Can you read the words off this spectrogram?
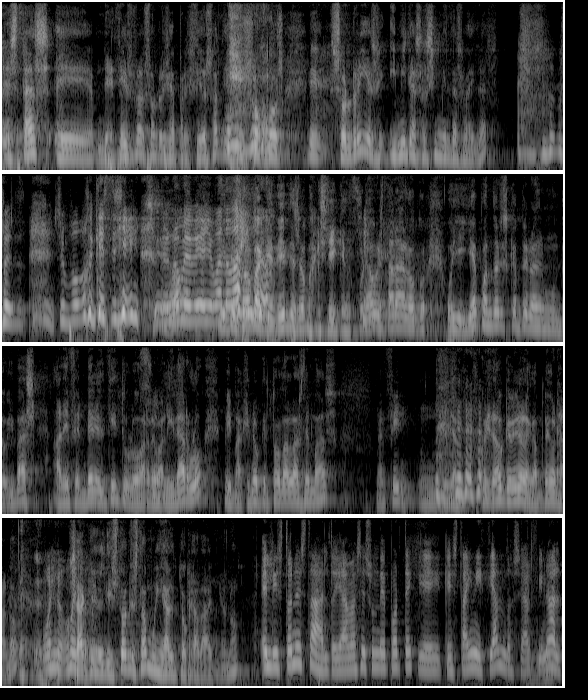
estás eh, tienes una sonrisa preciosa, tienes unos ojos, eh, sonríes y miras así mientras bailas. pues supongo que sí, Sí, pero no me veo yo cuando dices, bailo. Que, dices, Oma, que sí, que el jurado estará loco. Oye, ya cuando eres campeona del mundo y vas a defender el título, a revalidarlo, me imagino que todas las demás, en fin, cuidado que viene la campeona, ¿no? Bueno, O sea, bueno. que el listón está muy alto cada año, ¿no? El listón está alto y además es un deporte que, que está iniciándose al final.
